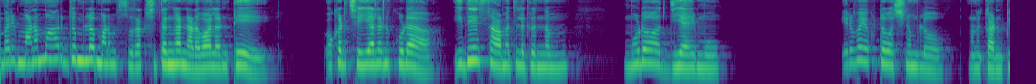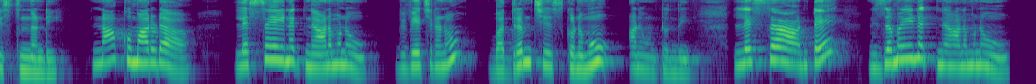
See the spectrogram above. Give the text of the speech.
మరి మన మార్గంలో మనం సురక్షితంగా నడవాలంటే ఒకటి చేయాలని కూడా ఇదే సామెతల గ్రంథం మూడో అధ్యాయము ఇరవై ఒకటో వచనంలో మనకు కనిపిస్తుందండి. నా కుమారుడా లెస్స అయిన జ్ఞానమును వివేచనను భద్రం చేసుకునము అని ఉంటుంది. లెస్స అంటే నిజమైన జ్ఞానమును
